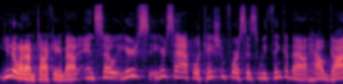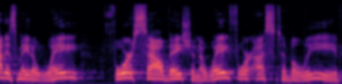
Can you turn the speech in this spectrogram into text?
you know what I'm talking about. And so here's, here's the application for us as we think about how God has made a way for salvation, a way for us to believe,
